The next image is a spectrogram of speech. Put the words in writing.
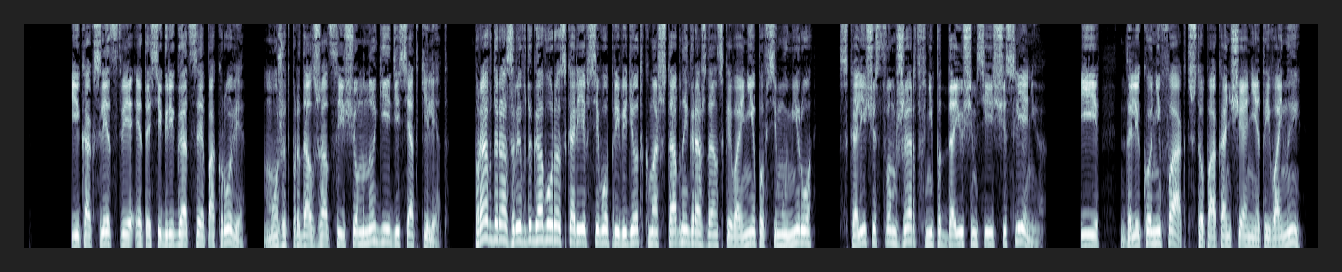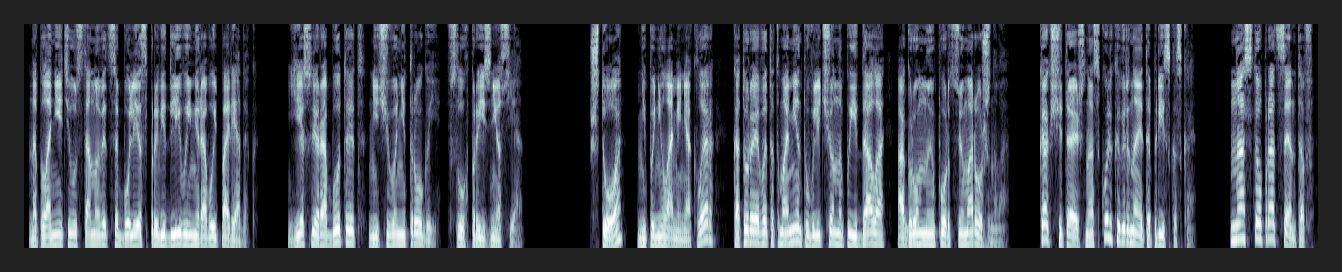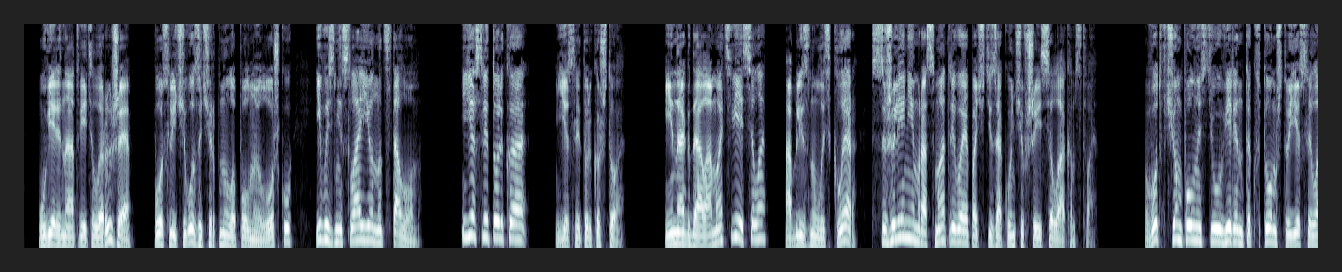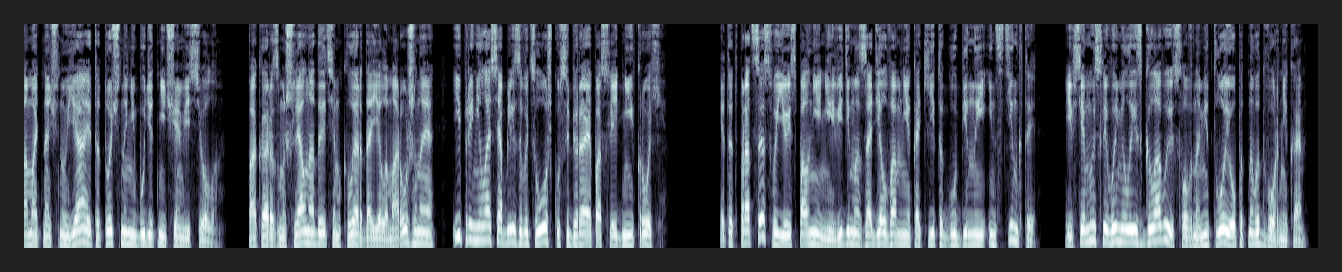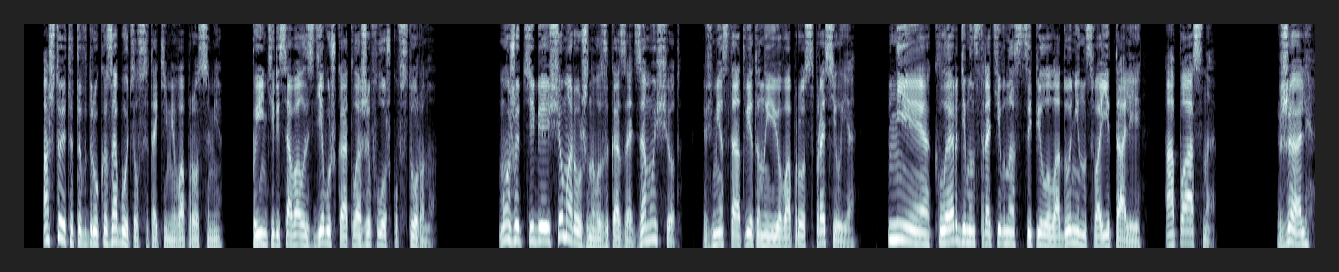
И как следствие эта сегрегация по крови может продолжаться еще многие десятки лет. Правда, разрыв договора, скорее всего, приведет к масштабной гражданской войне по всему миру с количеством жертв, не поддающимся исчислению. И далеко не факт, что по окончании этой войны на планете установится более справедливый мировой порядок. Если работает, ничего не трогай, вслух произнес я. Что? Не поняла меня Клэр, которая в этот момент увлеченно поедала огромную порцию мороженого. Как считаешь, насколько верна эта присказка? На сто процентов, уверенно ответила рыжая, после чего зачерпнула полную ложку и вознесла ее над столом. Если только... Если только что? «Иногда ломать весело», — облизнулась Клэр, с сожалением рассматривая почти закончившееся лакомство. Вот в чем полностью уверен, так в том, что если ломать начну я, это точно не будет ничем веселым. Пока размышлял над этим, Клэр доела мороженое и принялась облизывать ложку, собирая последние крохи. Этот процесс в ее исполнении, видимо, задел во мне какие-то глубинные инстинкты, и все мысли вымело из головы, словно метлой опытного дворника. «А что это ты вдруг озаботился такими вопросами?» Поинтересовалась девушка, отложив ложку в сторону. «Может, тебе еще мороженого заказать за мой счет?» Вместо ответа на ее вопрос спросил я. «Не», Клэр демонстративно сцепила ладони на своей талии. «Опасно». «Жаль,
